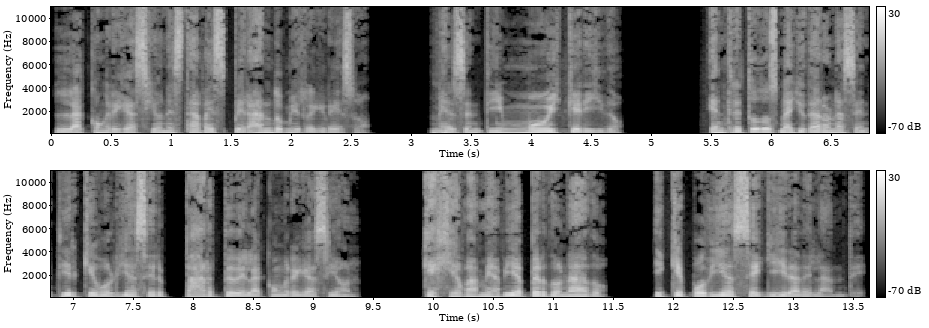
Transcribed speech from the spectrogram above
La congregación estaba esperando mi regreso. Me sentí muy querido. Entre todos me ayudaron a sentir que volví a ser parte de la congregación, que Jehová me había perdonado y que podía seguir adelante.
